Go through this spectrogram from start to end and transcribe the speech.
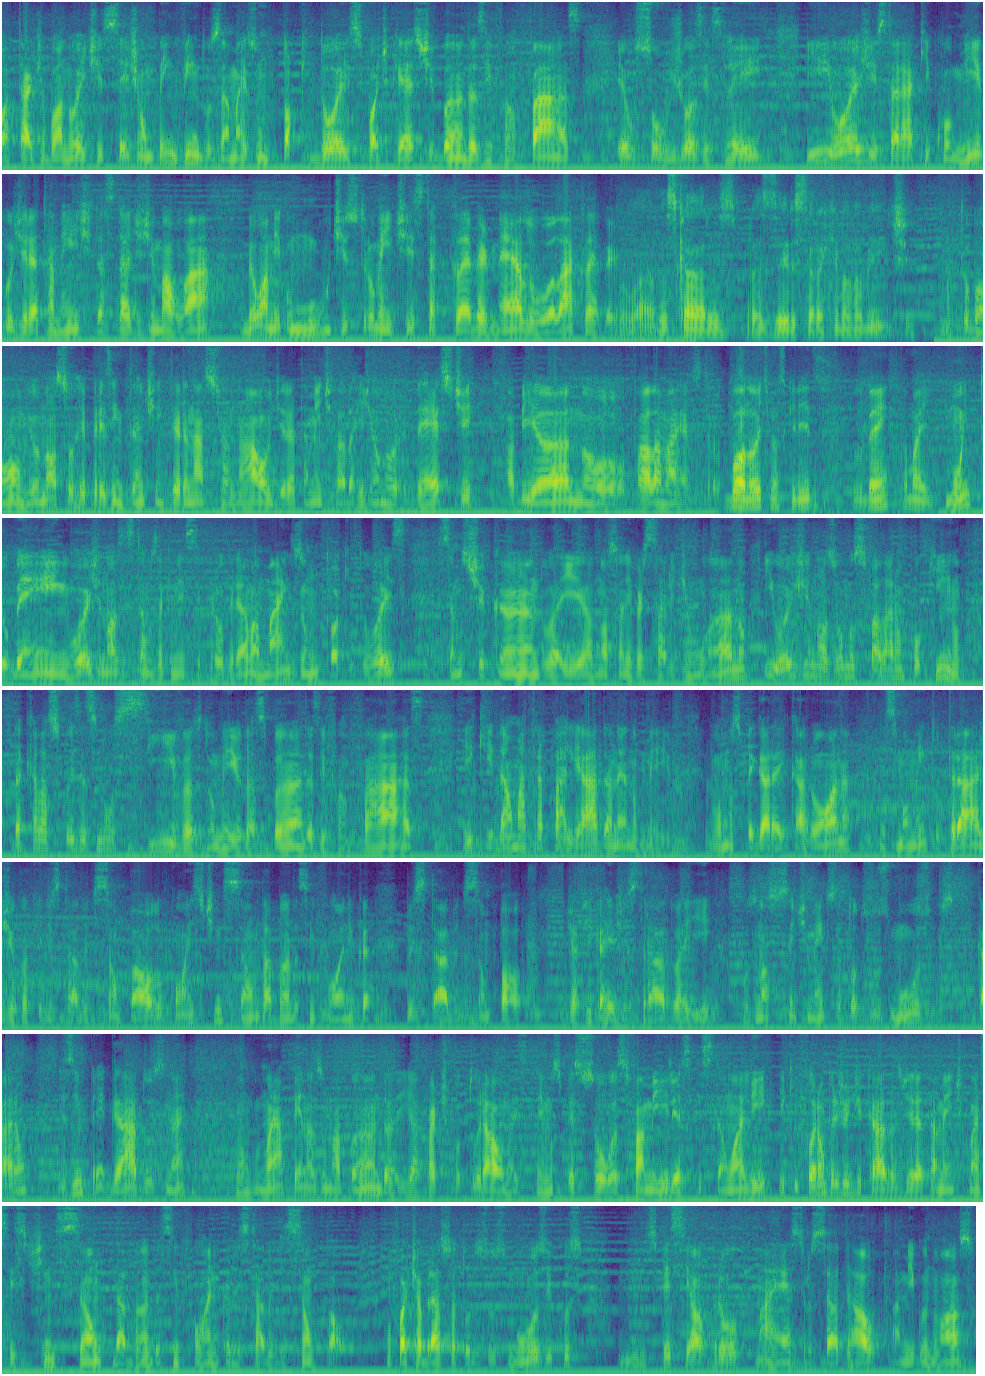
Boa tarde, boa noite, sejam bem-vindos a mais um Toque 2 podcast Bandas e Fanfarras. Eu sou o Josi Slay e hoje estará aqui comigo, diretamente da cidade de Mauá, o meu amigo multi-instrumentista Kleber Melo. Olá, Kleber. Olá, meus caros, prazer estar aqui novamente. Muito bom. E o nosso representante internacional, diretamente lá da região Nordeste, Fabiano. Fala, maestro. Boa noite, meus queridos. Tudo bem? Tamo aí. Muito bem, hoje nós estamos aqui nesse programa, mais um Toque 2. Estamos chegando aí ao nosso aniversário de um ano e hoje nós vamos falar um pouquinho daquelas coisas nocivas do meio das bandas e fanfarras e que dá uma atrapalhada né, no meio. Vamos pegar aí carona nesse momento trágico aqui do estado de São Paulo com a extinção da banda sinfônica do estado de São Paulo. Já fica registrado aí os nossos sentimentos a todos os músicos que ficaram desempregados, né? Não, não é apenas uma banda e a parte cultural, mas temos pessoas, famílias que estão ali e que foram prejudicadas diretamente com essa extinção da banda sinfônica do estado de São Paulo. Um forte abraço a todos os músicos, um especial pro maestro Sadal, amigo nosso,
